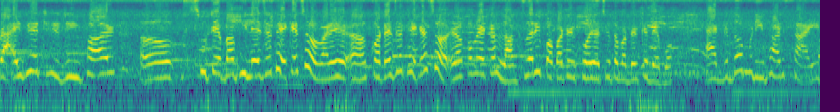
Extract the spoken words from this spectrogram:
প্রাইভেট রিভার স্যুটে বা ভিলেজে থেকেছো? মানে কটেজে থেকেছো? এরকম একটা লাক্সারি প্রপার্টির খোঁজ আছে তোমাদেরকে দেবো। একদম রিভার সাইড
